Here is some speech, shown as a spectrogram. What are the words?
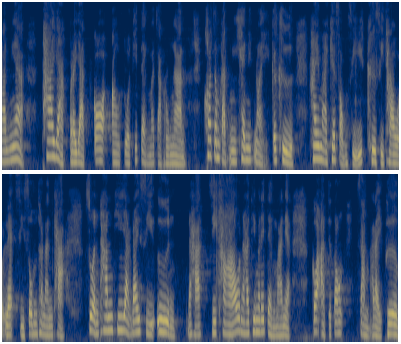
นั้นเนี่ย ถ้าอยากประหยัดก็เอาตัวที่แต่งมาจากโรงงาน ข้อจำกัดมีแค่นิดหน่อยก็คือ ให้มาแค่ 2 สีคือสีเทาและสีส้มเท่านั้นค่ะ ส่วนท่านที่อยากได้สีอื่นนะคะ สีขาวนะคะที่ไม่ได้แต่งมาเนี่ยก็อาจจะต้องสั่งอะไรเพิ่ม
